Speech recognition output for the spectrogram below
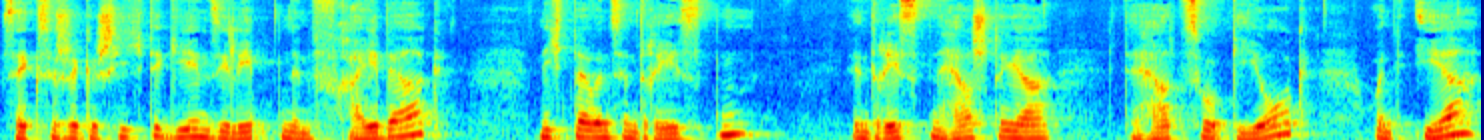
sächsische Geschichte gehen, sie lebten in Freiberg, nicht bei uns in Dresden. In Dresden herrschte ja der Herzog Georg und er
